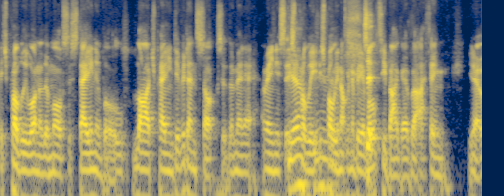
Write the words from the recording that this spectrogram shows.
it's probably one of the more sustainable, large paying dividend stocks at the minute. I mean, it's, it's Yeah, probably it's yeah. probably not going to be a multi bagger, but I think you know,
